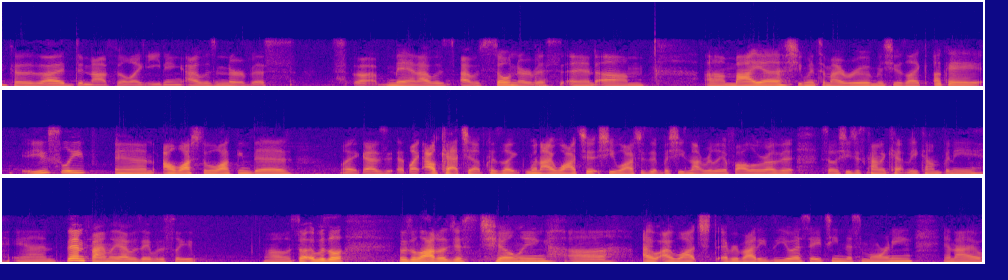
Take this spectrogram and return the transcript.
because I did not feel like eating. I was nervous uh, man, I was I was so nervous. And um, uh, Maya, she went to my room and she was like, "Okay, you sleep, and I'll watch The Walking Dead." Like as like I'll catch up because like when I watch it, she watches it, but she's not really a follower of it. So she just kind of kept me company, and then finally I was able to sleep. Uh, so it was a it was a lot of just chilling. Uh, I, I watched everybody, the USA team this morning, and I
